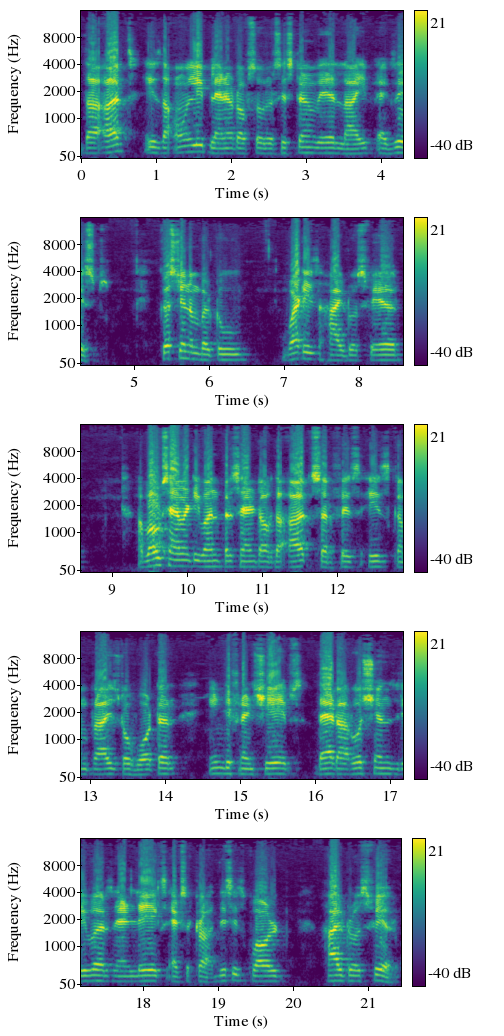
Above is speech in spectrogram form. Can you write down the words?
The Earth is the only planet of solar system where life exists. Question number 2. What is hydrosphere? About 71% of the Earth's surface is comprised of water in different shapes that are oceans, rivers and lakes etc. This is called hydrosphere.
